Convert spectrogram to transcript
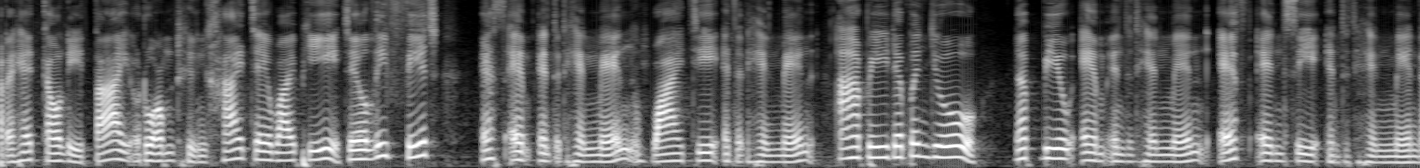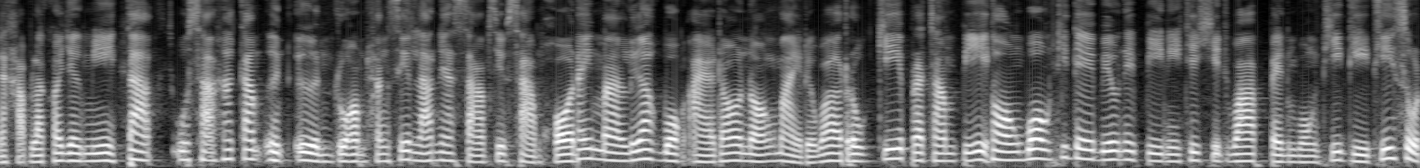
ประเทศเกาหลีใต้รวมถึงค่าย JYP Jellyfish SM Entertainment YG Entertainment RBW WM Entertainment FNC Entertainment นะครับ แล้วก็ยังมีจากอุตสาหกรรมอื่นๆ รวมทั้งสิ้นแล้วเนี่ย 33 คน ให้มาเลือกวงไอดอลน้องใหม่หรือว่ารูกี้ประจำปีสองวงที่เดบิวต์ในปีนี้ที่คิดว่าเป็นวงที่ดีที่สุด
